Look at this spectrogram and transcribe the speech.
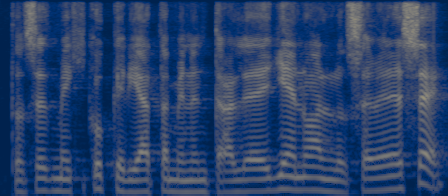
Entonces México quería también entrarle de lleno a los CBDC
